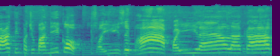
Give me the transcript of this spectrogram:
ฟ้าถึงปัจจุบันนี้ก็ 45 ปีแล้วล่ะครับ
